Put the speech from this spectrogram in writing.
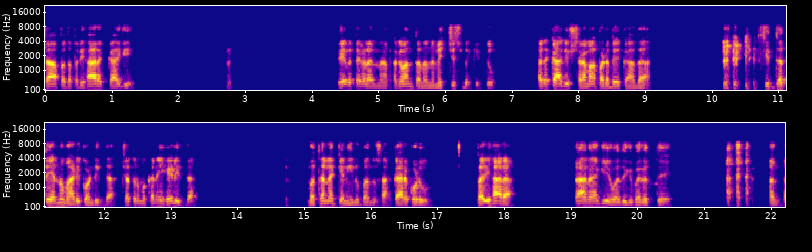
ಶಾಪದ ಪರಿಹಾರಕ್ಕಾಗಿ ದೇವತೆಗಳನ್ನ ಭಗವಂತನನ್ನು ಮೆಚ್ಚಿಸಬೇಕಿತ್ತು. ಅದಕ್ಕಾಗಿ ಶ್ರಮ ಪಡಬೇಕಾದ ಸಿದ್ಧತೆಯನ್ನು ಮಾಡಿಕೊಂಡಿದ್ದ, ಚತುರ್ಮುಖನೇ ಹೇಳಿದ್ದ, ಮಥನಕ್ಕೆ ನೀನು ಬಂದು ಸಹಕಾರ ಕೊಡು, ಪರಿಹಾರ ತಾನಾಗಿ ಒದಗಿ ಬರುತ್ತೆ ಅಂತ.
